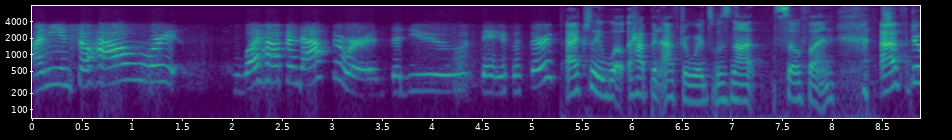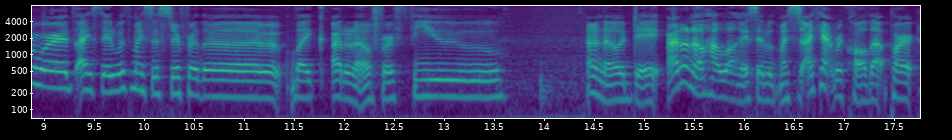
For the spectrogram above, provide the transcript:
I mean, so how were what happened afterwards? Did you stay at your sister's? Actually, what happened afterwards was not so fun. Afterwards, I stayed with my sister for the like I don't know for a few. I don't know, a day. I don't know how long I stayed with my sister. I can't recall that part.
